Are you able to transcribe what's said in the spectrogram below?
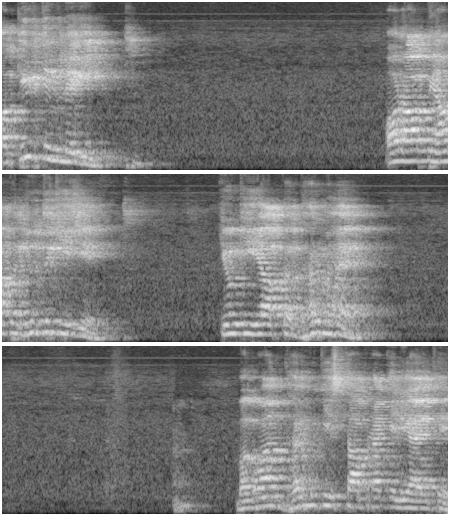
अकीर्ति मिलेगी और आप यहाँ पर युद्ध कीजिए क्योंकि यह आपका धर्म है भगवान धर्म की स्थापना के लिए आए थे।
